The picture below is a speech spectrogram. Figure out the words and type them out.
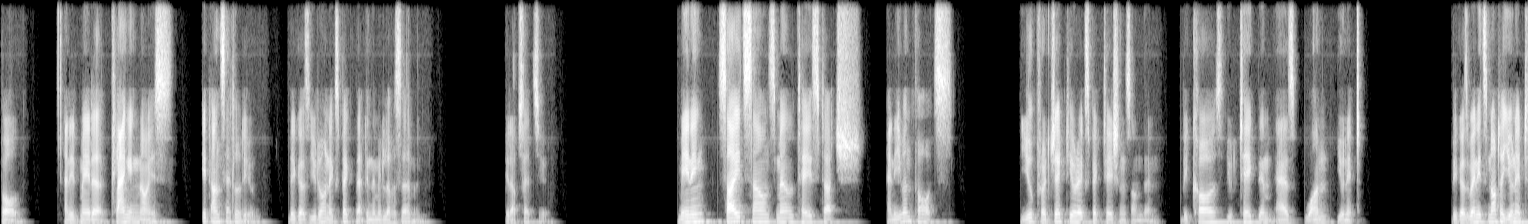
fall and it made a clanging noise, it unsettled you because you don't expect that in the middle of a sermon. It upsets you. Meaning, sight, sound, smell, taste, touch, and even thoughts, you project your expectations on them because you take them as one unit. Because when it's not a unit,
